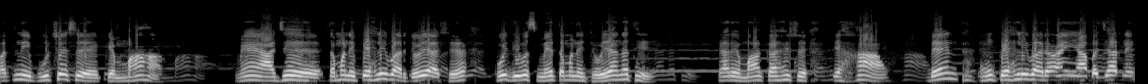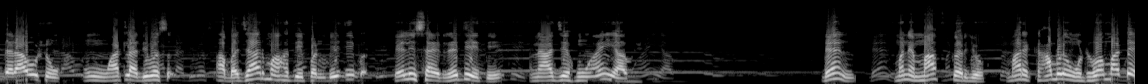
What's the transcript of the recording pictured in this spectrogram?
પત્ની પૂછે છે કે, માં, મેં આજે તમને પહેલી વાર જોયા છે. કોઈ દિવસ મેં તમને જોયા નથી. ત્યારે માં કહે છે કે, હા, બેન, હું પહેલી વાર અહીં આ બજારની અંદર આવું છું. હું આટલા દિવસ આ બજારમાં હતી, પણ બીજી પેલી સાઈડ રહેતી હતી અને આજે હું અહીં આવી. બેન, મને માફ કરજો. મારે કામળો ઊંઢવા માટે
